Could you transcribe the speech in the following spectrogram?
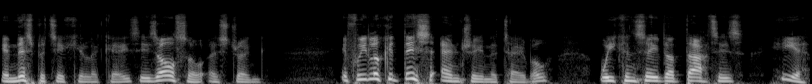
in this particular case is also a string. If we look at this entry in the table we can see that that is here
